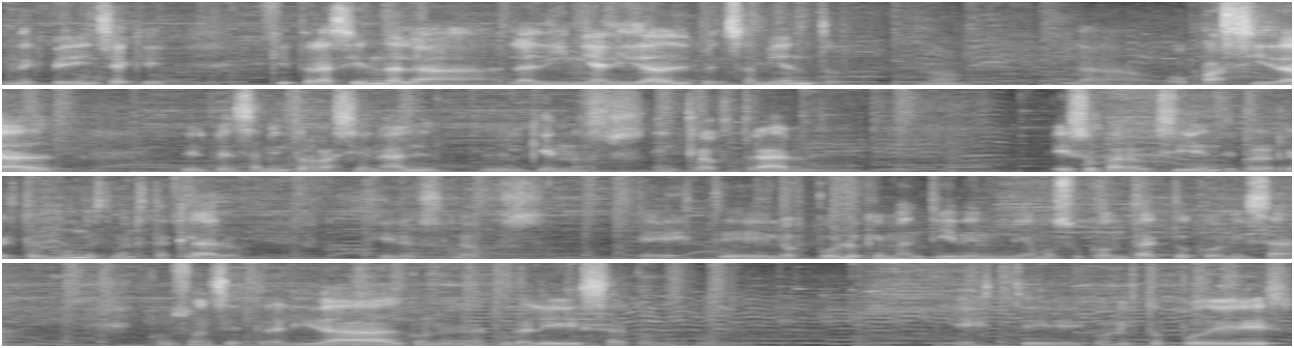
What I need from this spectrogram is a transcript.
una experiencia que, que trascienda la, la linealidad del pensamiento, ¿no? la opacidad del pensamiento racional en el que nos enclaustraron. Eso para Occidente, para el resto del mundo bueno, está claro que los, este, los pueblos que mantienen digamos, su contacto con esa con su ancestralidad, con la naturaleza, con, este, con estos poderes,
